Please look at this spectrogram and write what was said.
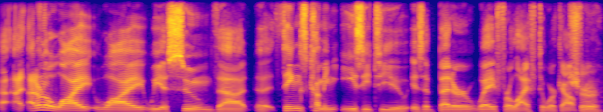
I, I don't know why why we assume that uh, things coming easy to you is a better way for life to work out for Sure. you.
